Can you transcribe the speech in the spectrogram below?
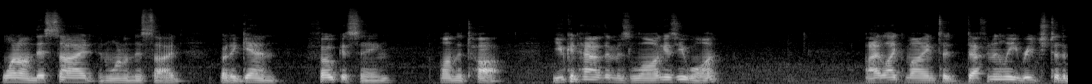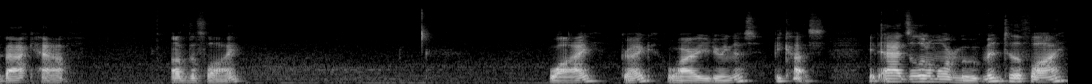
one on this side and one on this side. But again, focusing on the top. You can have them as long as you want. I like mine to definitely reach to the back half of the fly. Why, Greg? Why are you doing this? Because it adds a little more movement to the fly,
